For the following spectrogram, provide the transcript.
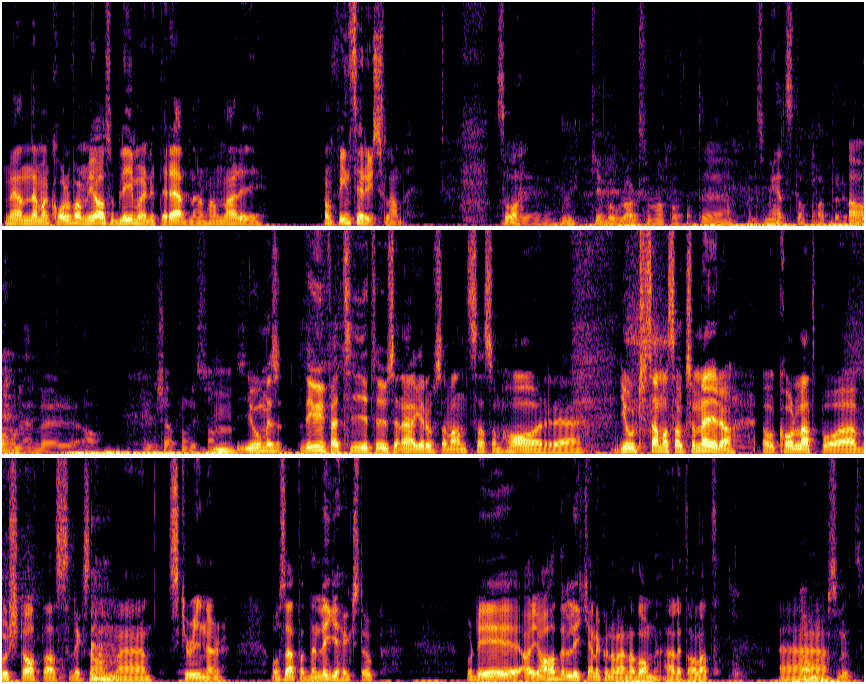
Men när man kollar vad de gör så blir man ju lite rädd när de hamnar i, de finns i Ryssland. Så. Det är mycket bolag som har fått, eh, eller som helt stoppat produktion eller ja, inköp från Ryssland. Mm. Jo men det är ungefär 10 000 ägare hos Avanza som har eh, gjort samma sak som mig då och kollat på börsdatas liksom eh, screener och sett att den ligger högst upp. Och det är, ja, jag hade lika gärna kunnat av dem, ärligt talat. Eh, Ja men absolut.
